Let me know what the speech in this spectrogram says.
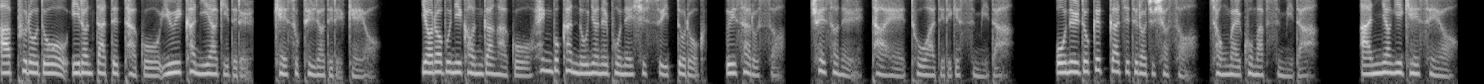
앞으로도 이런 따뜻하고 유익한 이야기들을 계속 들려드릴게요. 여러분이 건강하고 행복한 노년을 보내실 수 있도록 의사로서 최선을 다해 도와드리겠습니다. 오늘도 끝까지 들어주셔서 정말 고맙습니다. 안녕히 계세요.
